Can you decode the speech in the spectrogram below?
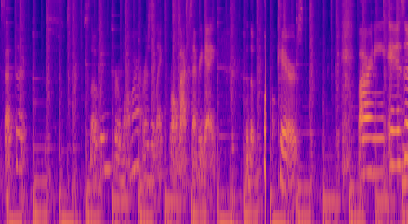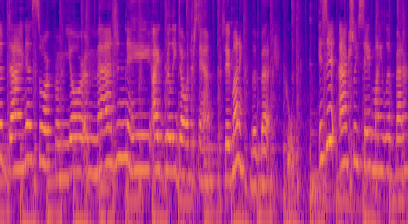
Is that the slogan for Walmart or is it like rollbacks every day? Who the fuck cares? Barney is a dinosaur from your imagination. I really don't understand. Save money, live better. Who? Is it actually save money, live better?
